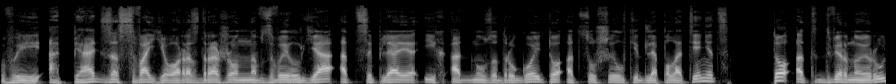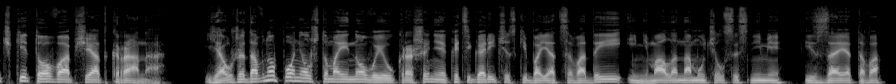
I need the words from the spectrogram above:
«Вы опять за свое!» — раздраженно взвыл я, отцепляя их одну за другой то от сушилки для полотенец, то от дверной ручки, то вообще от крана. Я уже давно понял, что мои новые украшения категорически боятся воды и немало намучился с ними из-за этого.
